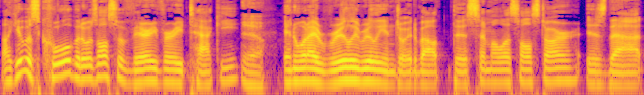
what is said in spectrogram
Like it was cool, but it was also very, very tacky. Yeah. And what I really, really enjoyed about this MLS All Star is that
